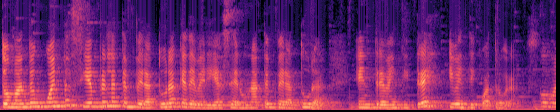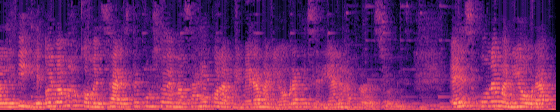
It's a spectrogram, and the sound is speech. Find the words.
tomando en cuenta siempre la temperatura que debería ser, una temperatura entre 23 y 24 grados. Como les dije, hoy vamos a comenzar este curso de masaje con la primera maniobra que serían las afloraciones. Es una maniobra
